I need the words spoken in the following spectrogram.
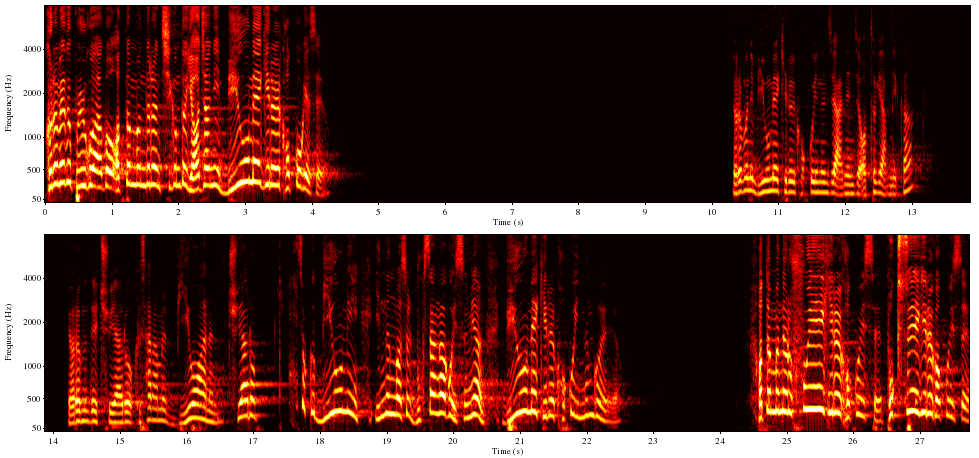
그럼에도 불구하고 어떤 분들은 지금도 여전히 미움의 길을 걷고 계세요. 여러분이 미움의 길을 걷고 있는지 아닌지 어떻게 압니까? 여러분들 주야로 그 사람을 미워하는 주야로 계속 그 미움이 있는 것을 묵상하고 있으면 미움의 길을 걷고 있는 거예요. 어떤 분들은 후회의 길을 걷고 있어요. 복수의 길을 걷고 있어요.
